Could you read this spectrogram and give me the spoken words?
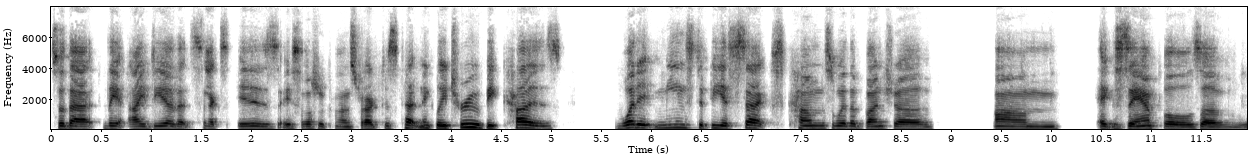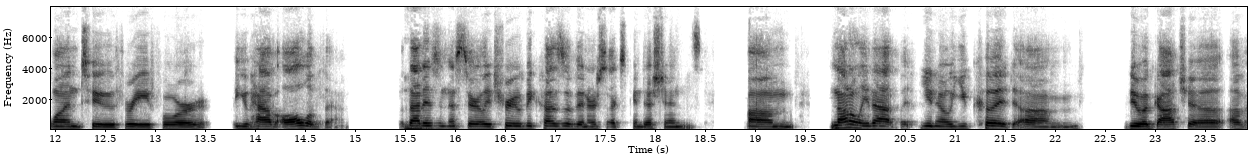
So that the idea that sex is a social construct is technically true because what it means to be a sex comes with a bunch of um, examples of one, two, three, four. You have all of them, but that Mhm. isn't necessarily true because of intersex conditions. Um, not only that, but you know, you could um, do a gotcha of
